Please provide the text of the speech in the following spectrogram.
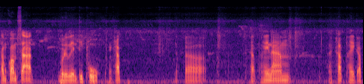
ทำความสะอาดบริเวณที่ผูกนะครับแล้วก็ครับให้น้ำนะครับให้กับ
